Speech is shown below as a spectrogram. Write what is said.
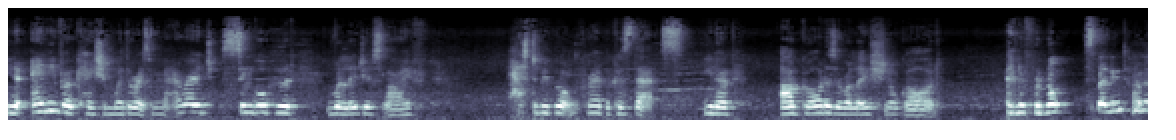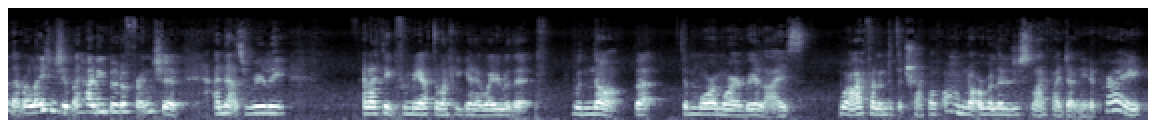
you know any vocation whether it's marriage singlehood religious life has to be built in prayer because that's you know our god is a relational god and if we're not spending time in that relationship like how do you build a friendship and that's really and i think for me i thought i could get away with it with not but the more and more i realize well i fell into the trap of oh i'm not a religious life i don't need to pray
